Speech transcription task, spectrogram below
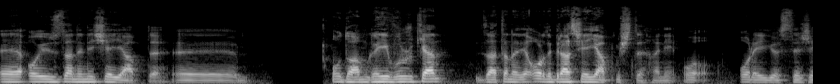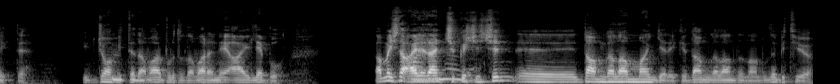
Ee, o yüzden hani şey yaptı. Ee, o damgayı vururken zaten hani orada biraz şey yapmıştı. Hani o orayı gösterecekti. John Wick'te de var, burada da var. Hani aile bu. Ama işte aileden Aynen çıkış öyle. için e, damgalanman gerekiyor. Damgalandığın anda da bitiyor.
